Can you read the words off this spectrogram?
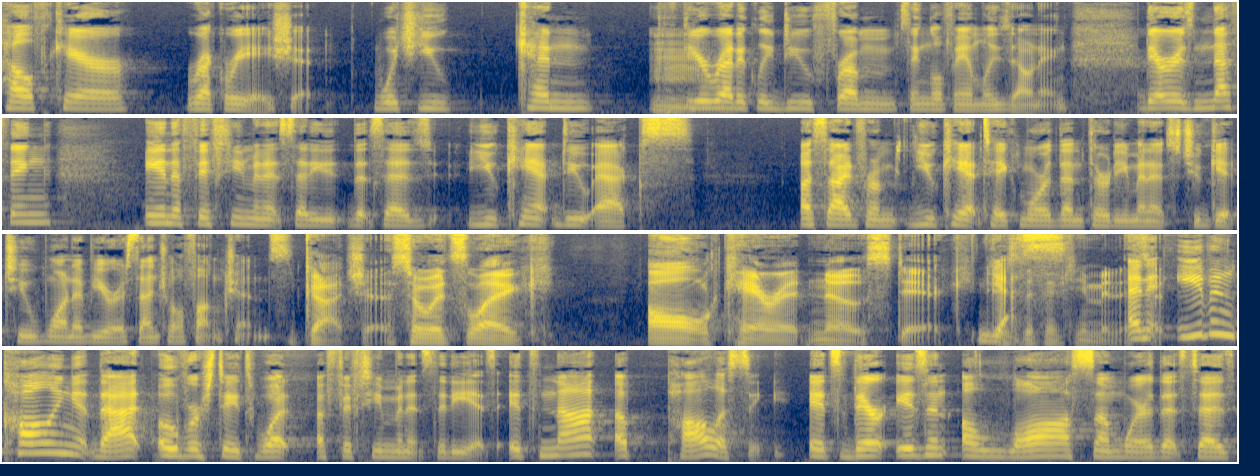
healthcare, recreation, which you can hmm. theoretically do from single family zoning. There is nothing in a 15 minute city that says you can't do X aside from you can't take more than 30 minutes to get to one of your essential functions. Gotcha. So it's like all carrot, no stick is Yes. the 15 minutes. And even calling it that overstates what a 15 minute city is. It's not a policy. It's there isn't a law somewhere that says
